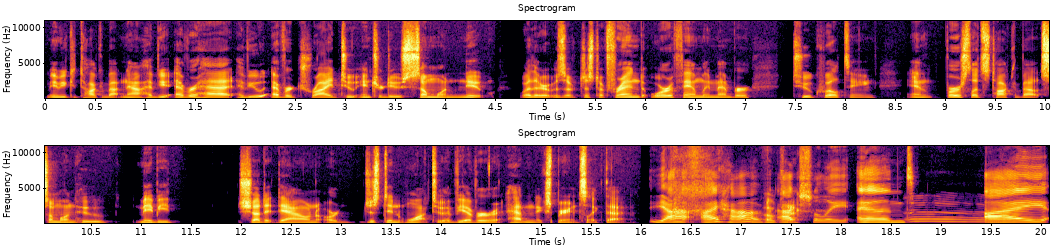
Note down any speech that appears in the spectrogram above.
Maybe you could talk about now. Have you ever had? Have you ever tried to introduce someone new, whether it was a, just a friend or a family member, to quilting? And first, let's talk about someone who maybe shut it down or just didn't want to. Have you ever had an experience like that? Yeah, I have Okay. actually. And I,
